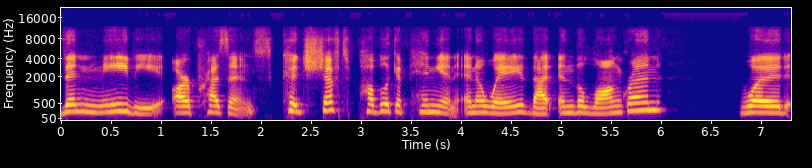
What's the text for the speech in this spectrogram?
then maybe our presence could shift public opinion in a way that in the long run would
